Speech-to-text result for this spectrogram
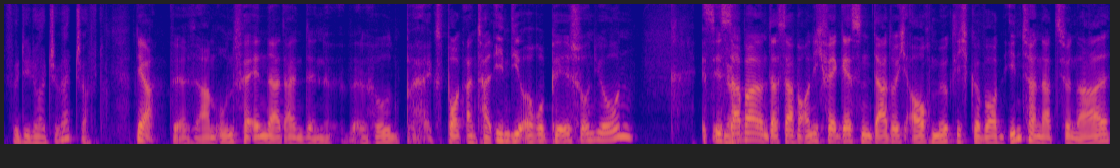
für die deutsche Wirtschaft. Ja, wir haben unverändert einen, den hohen Exportanteil in die Europäische Union. Es ist ja. aber, und das darf man auch nicht vergessen, dadurch auch möglich geworden, international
